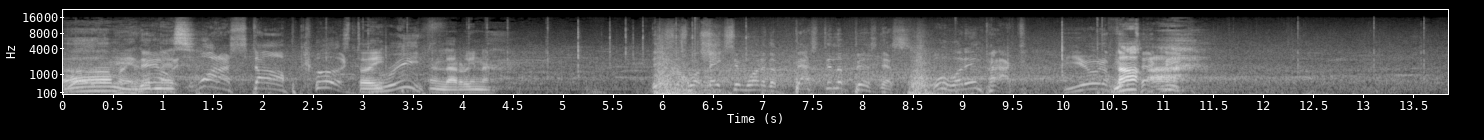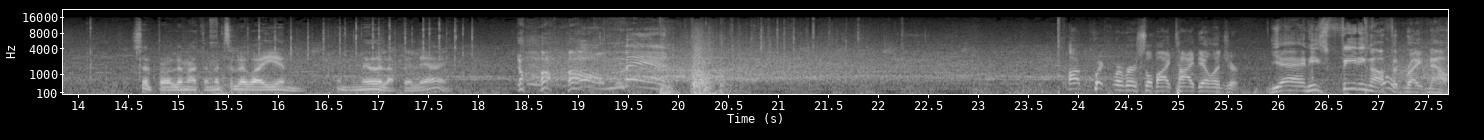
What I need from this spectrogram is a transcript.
Oh my goodness. What a stomp. Good Estoy grief. en la ruina. This is what makes him one of the best in the business. Ooh, what impact. Beautiful No. technique. ah. Es el problema, te metes luego ahí en, en medio de la pelea. y- Oh man. A quick reversal by Ty Dillinger. Yeah, and he's feeding off it right now.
